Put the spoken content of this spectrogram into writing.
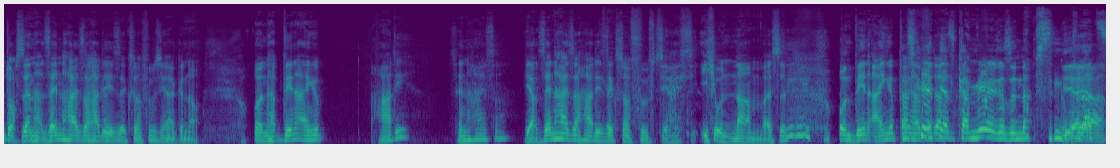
doch Sen Sennheiser HD 650, ja genau. Und habe den einge HD Sennheiser? Ja, Sennheiser HD 650 heißt ich und Namen, weißt du? Und den eingepackt Das hab gedacht, jetzt kann mehrere Synapsen ja, ja.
